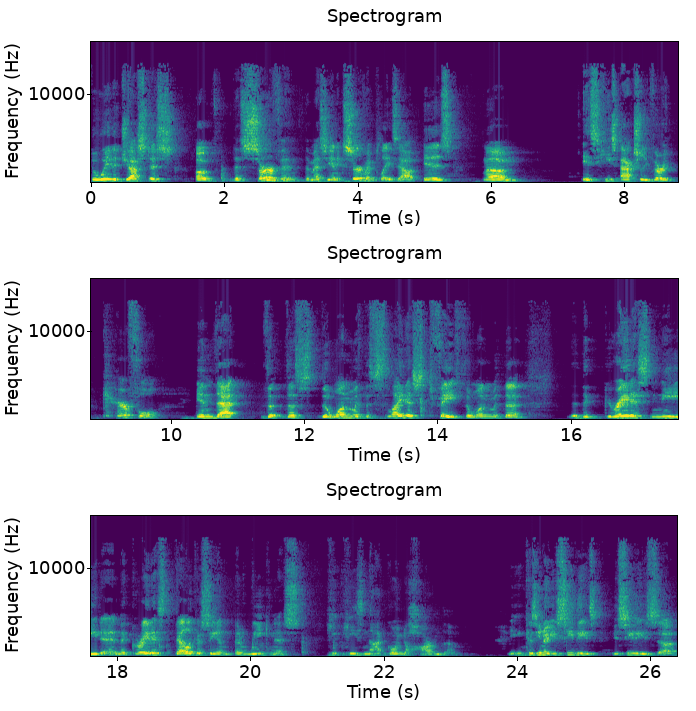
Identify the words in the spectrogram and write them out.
The way the justice of the servant, the messianic servant, plays out is um, is he's actually very careful in that the the the one with the slightest faith, the one with the the greatest need and the greatest delicacy and, and weakness, he, he's not going to harm them. Because you know, you see these you see these uh,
